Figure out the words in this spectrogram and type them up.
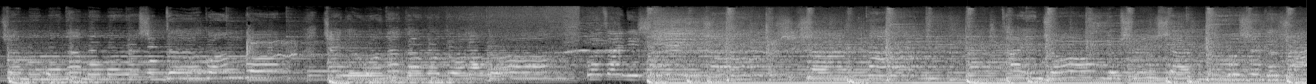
这么梦，那么梦，热心的广播，这个我，那个我，多好多。我在你心中我是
